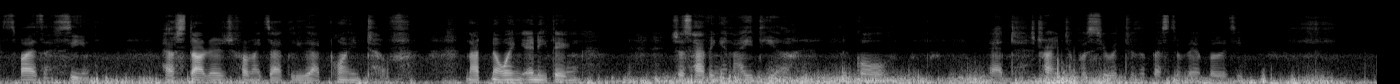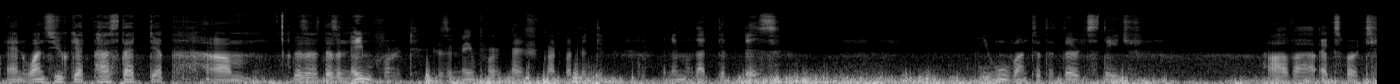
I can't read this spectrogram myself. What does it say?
as far as I've seen, have started from exactly that point of not knowing anything, just having an idea and a goal, and trying to pursue it to the best of their ability. And once you get past that dip, um, there's a there's a name for it. There's a name for it. I forgot what the the name of that dip is. You move on to the third stage of uh, expert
